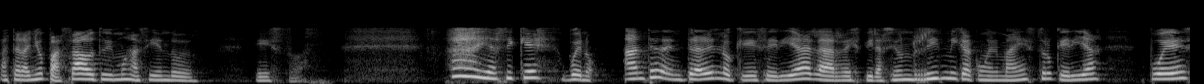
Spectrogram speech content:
Hasta el año pasado estuvimos haciendo eso. Ay, así que, bueno, antes de entrar en lo que sería la respiración rítmica con el maestro, quería, pues,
